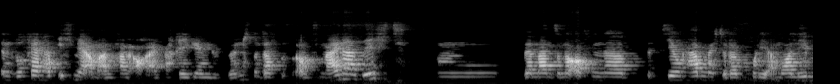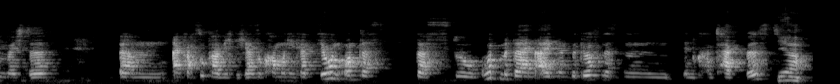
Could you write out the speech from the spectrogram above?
insofern habe ich mir am Anfang auch einfach Regeln gewünscht. Und das ist aus meiner Sicht wenn man so eine offene Beziehung haben möchte oder Polyamor leben möchte, ähm, einfach super wichtig. Also Kommunikation und dass, dass du gut mit deinen eigenen Bedürfnissen in Kontakt bist. Ja.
